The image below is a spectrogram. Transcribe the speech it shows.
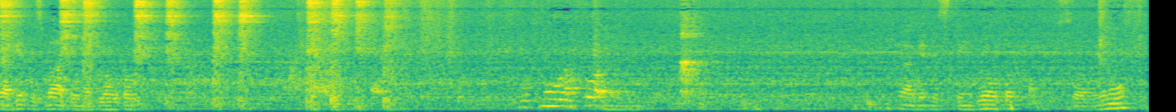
yeah, get this bathroom as local. More of four. Yeah, get this thing up. So, you know.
